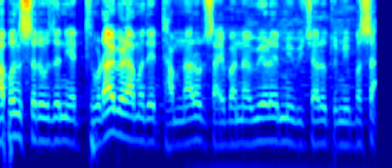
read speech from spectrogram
आपण सर्वजण या थोड्या वेळामध्ये थांबणार आहोत. साहेबांना वेळ मी विचारतो तुम्ही बसा.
